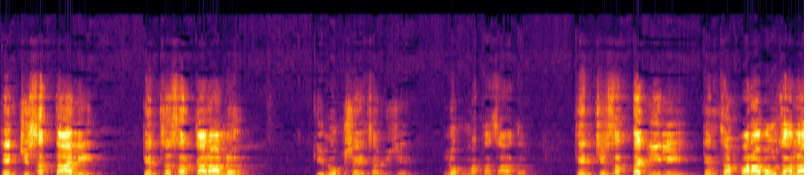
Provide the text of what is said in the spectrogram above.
त्यांची सत्ता आली त्यांचं सरकार आलं की लोकशाहीचा विजय लोकमताचा आदर. त्यांची सत्ता गेली त्यांचा पराभव झाला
